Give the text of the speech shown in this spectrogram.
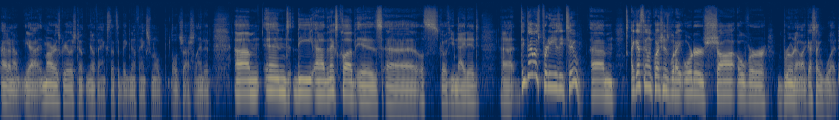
I don't know. Yeah, Mahrez Grealish. No, no thanks. That's a big no thanks from old, old Josh Landon. Um, and the uh, the next club is uh, let's go with United. Uh, I think that was pretty easy too. Um, I guess the only question is, would I order Shaw over Bruno? I guess I would.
